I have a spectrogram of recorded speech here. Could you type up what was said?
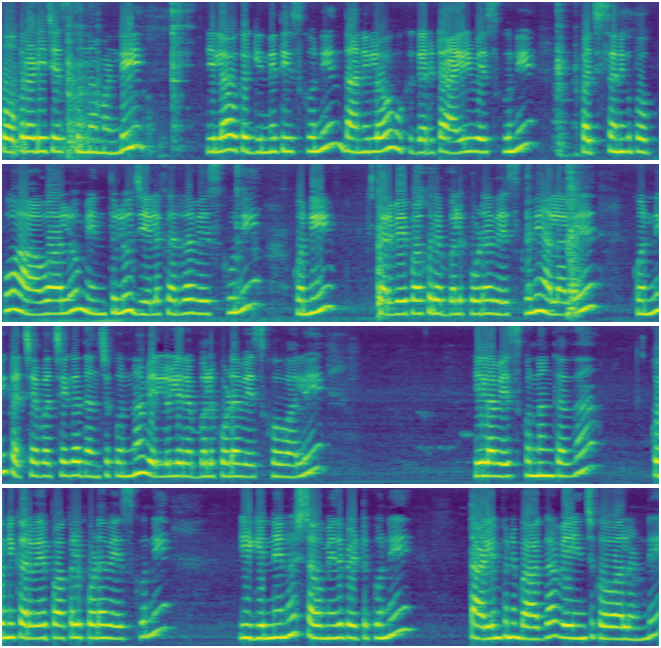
పోపు రెడీ చేసుకుందామండి. ఇలా ఒక గిన్నె తీసుకుని దానిలో ఒక గరిట ఆయిల్ వేసుకుని పచ్చిశనగపప్పు ఆవాలు మెంతులు జీలకర్ర వేసుకుని కొన్ని కరివేపాకు రెబ్బలు కూడా వేసుకుని అలాగే కొన్ని కచ్చాపచ్చగా దంచుకున్న వెల్లుల్లి రెబ్బలు కూడా వేసుకోవాలి. ఇలా వేసుకున్నాం కదా. కొన్ని కరివేపాకులు కూడా వేసుకుని ఈ గిన్నెను స్టవ్ మీద పెట్టుకుని తాళింపుని బాగా వేయించుకోవాలండి.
